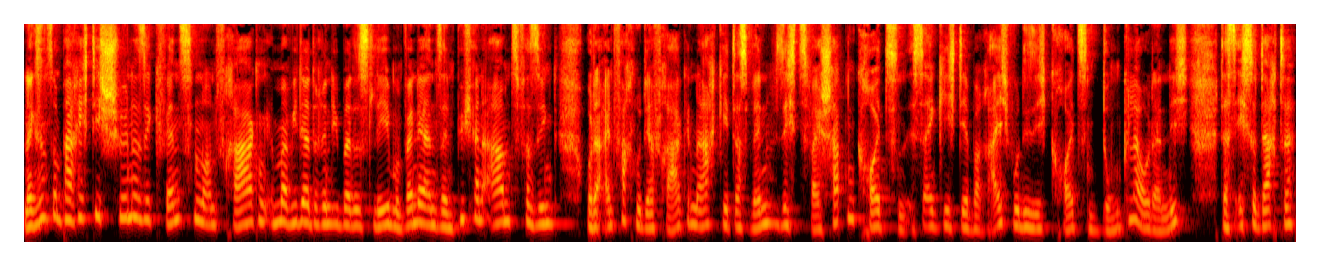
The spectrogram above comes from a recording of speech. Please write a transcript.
Und dann sind so ein paar richtig schöne Sequenzen und Fragen immer wieder drin über das Leben. Und wenn er in seinen Büchern abends versinkt oder einfach nur der Frage nachgeht, dass wenn sich zwei Schatten kreuzen, ist eigentlich der Bereich, wo die sich kreuzen, dunkler oder nicht, dass ich so dachte,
